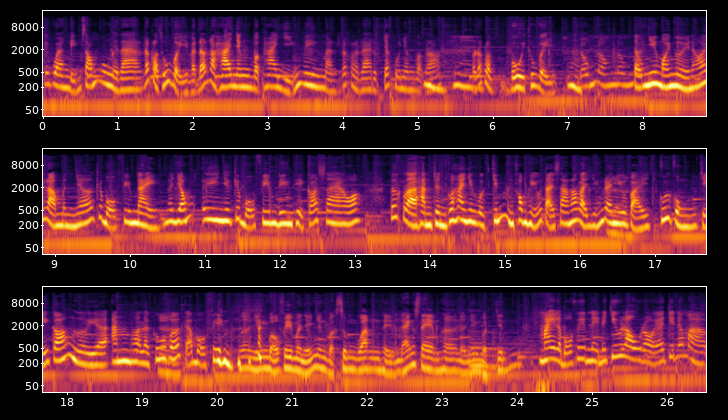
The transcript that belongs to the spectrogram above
cái quan điểm sống của người ta rất là thú vị và đó là hai nhân vật hai diễn viên mà rất là ra được chất của nhân vật đó Ừ. và rất là vui thú vị. Đúng đúng đúng, tự nhiên mọi người nói là mình nhớ cái bộ phim này nó giống y như cái bộ phim điên thì có sao á. Tức là hành trình của hai nhân vật chính mình không hiểu tại sao nó lại diễn ra Dạ. như vậy. Cuối cùng chỉ có người ờ, anh thôi là cứu Dạ. vớt cả bộ phim. Những bộ phim mà những nhân vật xung quanh thì đáng xem hơn là nhân vật chính. May là bộ phim này nó chiếu lâu rồi á chứ nếu mà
